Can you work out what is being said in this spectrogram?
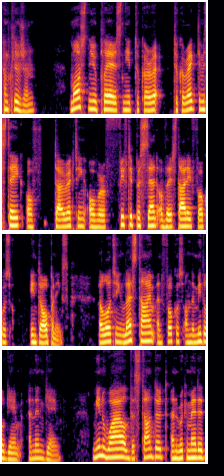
Conclusion Most new players need to, correct to correct the mistake of directing over 50% of their study focus into openings, allotting less time and focus on the middle game and end game. Meanwhile, the standard and recommended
